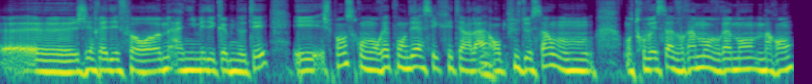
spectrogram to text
euh, gérer des forums, animer des communautés. Et je pense qu'on répondait à ces critères-là. En plus de ça, on, on trouvait ça vraiment, vraiment marrant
